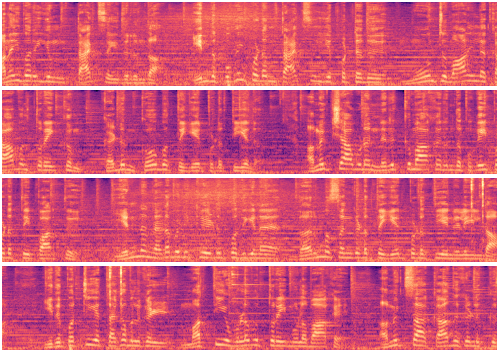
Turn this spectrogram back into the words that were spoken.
அனைவரையும் டாக் செய்திருந்தார். இந்த புகைப்படம் டாக் செய்யப்பட்டது மூன்று மாநில காவல்துறைக்கும் கடும் கோபத்தை ஏற்படுத்தியது. அமித்ஷாவுடன் நெருக்கமாக இருந்த புகைப்படத்தை பார்த்து என்ன நடவடிக்கை எடுப்பது என தர்ம சங்கடத்தை ஏற்படுத்திய நிலையில்தான். இது பற்றிய தகவல்கள் மத்திய உளவுத்துறை மூலமாக அமித்ஷா காதுகளுக்கு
